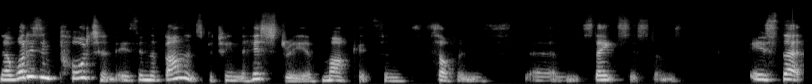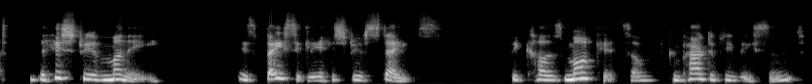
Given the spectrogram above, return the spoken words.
Now, what is important is in the balance between the history of markets and sovereign um, state systems, is that the history of money is basically a history of states because markets are comparatively recent.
